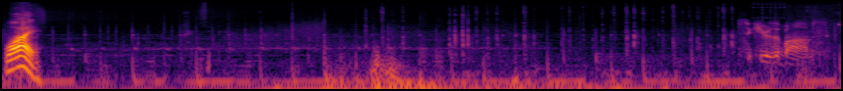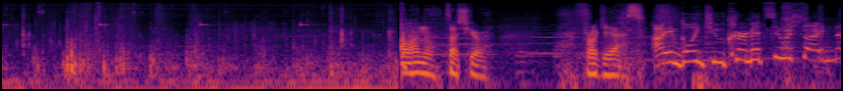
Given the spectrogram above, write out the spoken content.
Why? Secure the bombs. I wanna touch your ass. I am going to commit suicide now.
